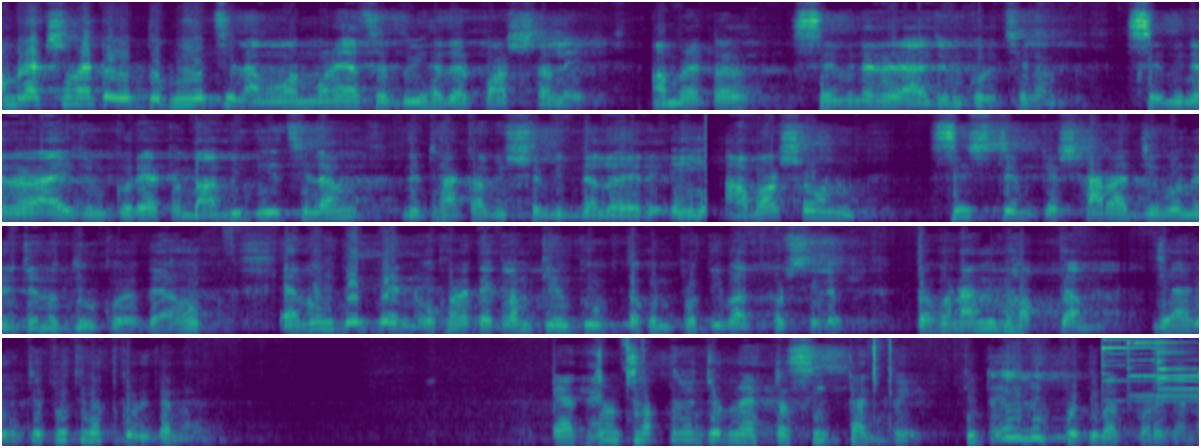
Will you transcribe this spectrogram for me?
আমরা এক সময় একটা উদ্যোগ নিয়েছিলাম, আমার মনে আছে দুই হাজার পাঁচ সালে। আমরা একটা সেমিনারের আয়োজন করেছিলাম। সেমিনারের আয়োজন করে একটা দাবি দিয়েছিলাম যে ঢাকা বিশ্ববিদ্যালয়ের এই আবাসন সিস্টেমকে সারা জীবনের জন্য দূর করে দেওয়া হোক। এবং দেখবেন, ওখানে দেখলাম কেউ কেউ তখন প্রতিবাদ করছিল। তখন আমি ভাবতাম যে, আরে, এটা প্রতিবাদ করে কেন? একজন ছাত্রের জন্য একটা সিট থাকবে, কিন্তু এই লোক প্রতিবাদ করে কেন?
